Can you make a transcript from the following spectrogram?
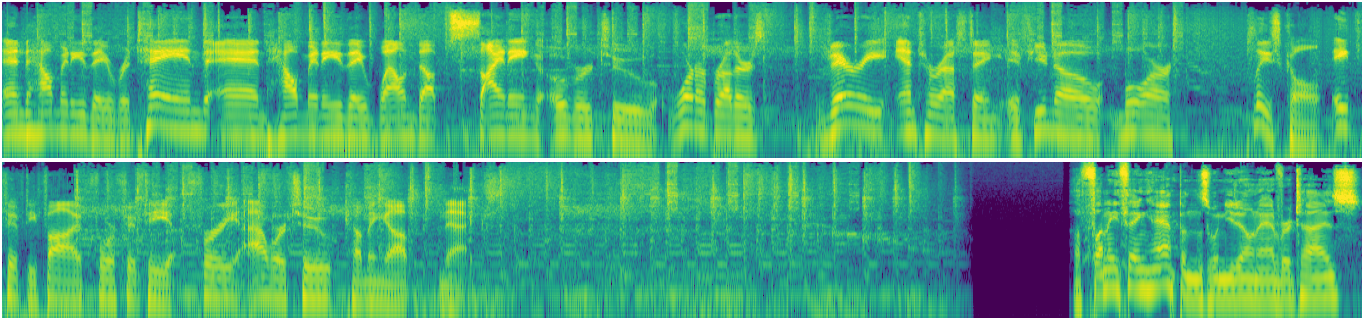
and how many they retained and how many they wound up signing over to Warner Brothers. Very interesting. If you know more, please call 855 450 free hour two coming up next. A funny thing happens when you don't advertise.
